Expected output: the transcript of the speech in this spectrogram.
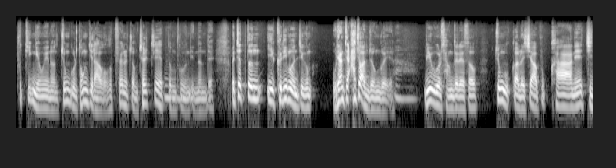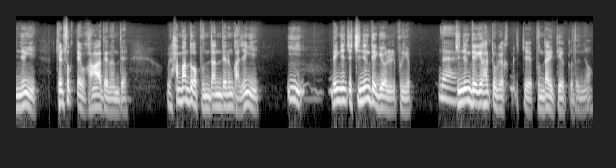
푸틴 경우에는 중국을 동질하고 그 표현을 좀 절제했던 부분이 있는데 어쨌든 이 그림은 지금 우리한테 아주 안 좋은 거예요. 미국을 상대로 해서 중국과 러시아, 북한의 진영이 결속되고 강화되는데 우리 한반도가 분단되는 과정이 이 냉전적 진영 대결 분위기 네. 진영 대결 할 때 우리가 이렇게 분단이 되었거든요.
